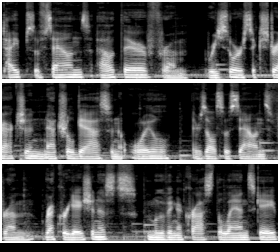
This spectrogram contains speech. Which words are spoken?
types of sounds out there from resource extraction, natural gas, and oil. There's also sounds from recreationists moving across the landscape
